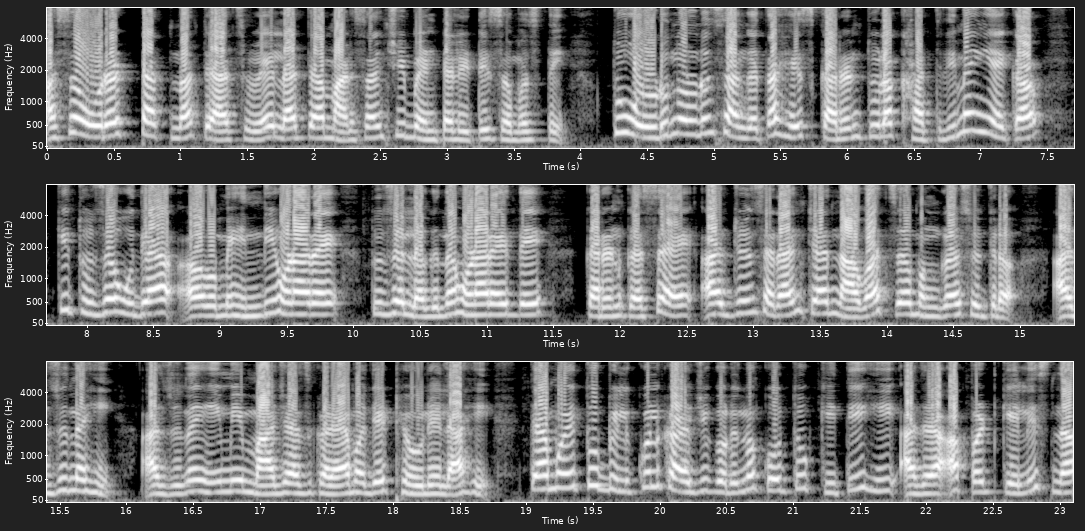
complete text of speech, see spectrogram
असं ओरडतात ना त्याच वेळेला त्या माणसांची मेंटॅलिटी समजते. तू ओरडून ओरडून सांगत आहेस कारण तुला खात्री नाही आहे का की तुझं उद्या मेहंदी होणार आहे तुझं लग्न होणार आहे ते. कारण कसं आहे अर्जुन सरांच्या नावाचं मंगळसूत्र अजूनही अजूनही मी माझ्याच गळ्यामध्ये ठेवलेलं आहे. त्यामुळे तू बिलकुल काळजी करू नको तू कितीही आदळा आपट केलीस ना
